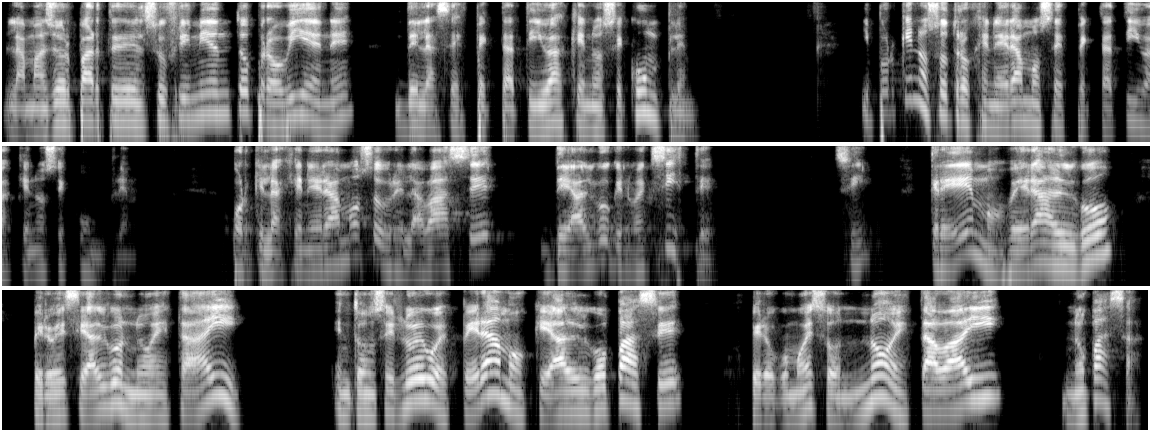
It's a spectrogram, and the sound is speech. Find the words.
La mayor parte del sufrimiento proviene de las expectativas que no se cumplen. ¿Y por qué nosotros generamos expectativas que no se cumplen? Porque las generamos sobre la base de algo que no existe. ¿Sí? Creemos ver algo, pero ese algo no está ahí. Entonces luego esperamos que algo pase pero como eso no estaba ahí, no pasa.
